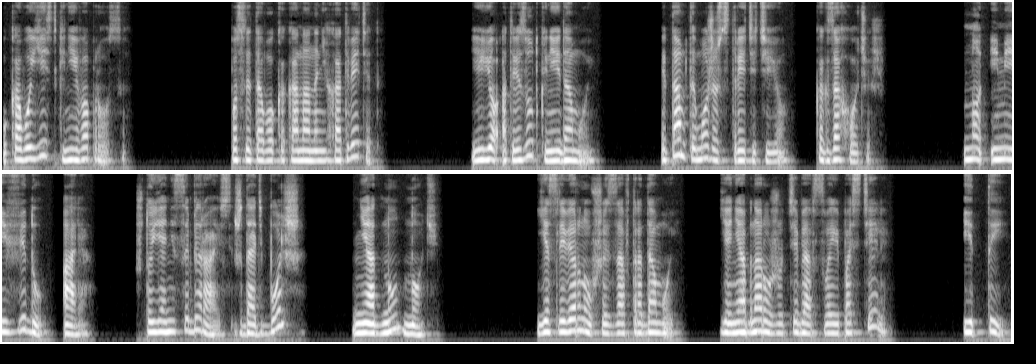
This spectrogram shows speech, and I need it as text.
у кого есть к ней вопросы. После того, как она на них ответит, ее отвезут к ней домой. И там ты можешь встретить ее, как захочешь. Но имей в виду, Аля, что я не собираюсь ждать больше ни одну ночь. Если, вернувшись завтра домой, я не обнаружу тебя в своей постели, и ты,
